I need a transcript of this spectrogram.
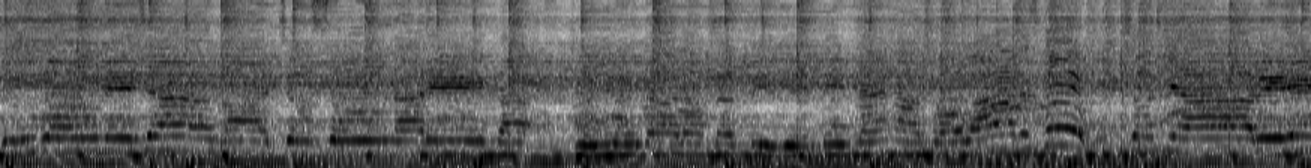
လူပုံတွေကြားမှာကြုံဆုံးလာတဲ့အခါကျူယူလာတော့မမီရင်ဒီလမ်းကဆော်ပါ Let's go ကြောင်ညာတွေထဲ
